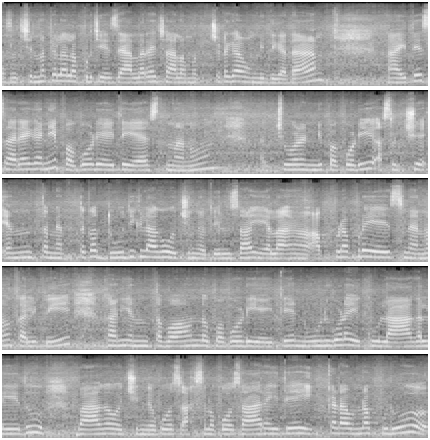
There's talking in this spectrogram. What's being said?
అసలు చిన్నపిల్లలు అప్పుడు చేసే అల్లరే చాలా ముచ్చటగా ఉండిద్ది కదా. అయితే సరే కానీ పకోడీ అయితే వేస్తున్నాను. చూడండి పకోడీ. అసలు చే- ఎంత మెత్తగా దూదికిలాగా వచ్చిందో తెలుసా? ఎలా అప్పుడప్పుడే వేసినాను కలిపి కానీ ఎంత బాగుందో పకోడీ అయితే. నూనె కూడా ఎక్కువ లాగలేదు బాగా వచ్చింది. ఒక్కోస అసలు ఒక్కోసారి అయితే ఇక్కడ ఉన్నప్పుడు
